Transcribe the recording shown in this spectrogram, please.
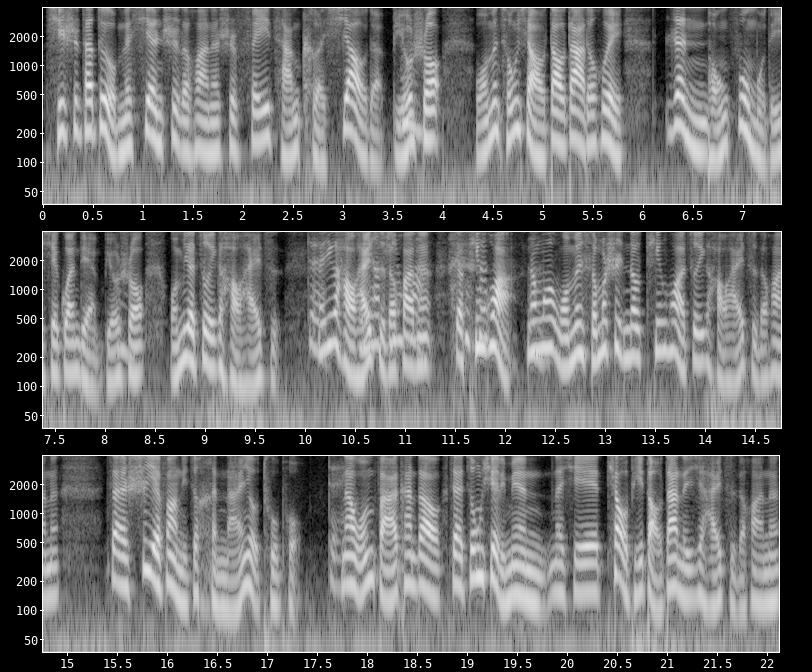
其实它对我们的限制的话呢，是非常可笑的。比如说，我们从小到大都会。认同父母的一些观点，比如说我们要做一个好孩子。那一个好孩子的话呢，要听话。那么我们什么事情都听话，做一个好孩子的话呢，在事业上你就很难有突破。对。那我们反而看到在中学里面那些调皮捣蛋的一些孩子的话呢，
